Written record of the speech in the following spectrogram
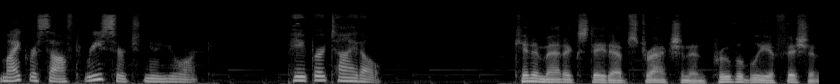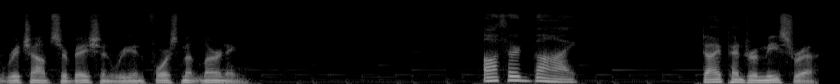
Microsoft Research New York. Paper title Kinematic state abstraction and provably efficient rich observation reinforcement learning. Authored by Dipendra Misra,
